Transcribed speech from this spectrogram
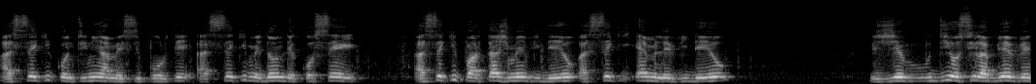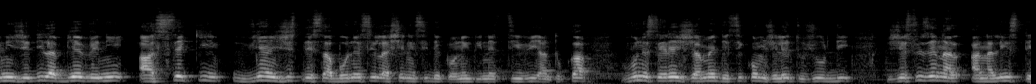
à ceux qui continuent à me supporter, à ceux qui me donnent des conseils, à ceux qui partagent mes vidéos, à ceux qui aiment les vidéos. Je vous dis aussi la bienvenue, je dis la bienvenue à ceux qui viennent juste de s'abonner sur la chaîne ici de Chroniques du Net TV. En tout cas, vous ne serez jamais déçus comme je l'ai toujours dit. Je suis un analyste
